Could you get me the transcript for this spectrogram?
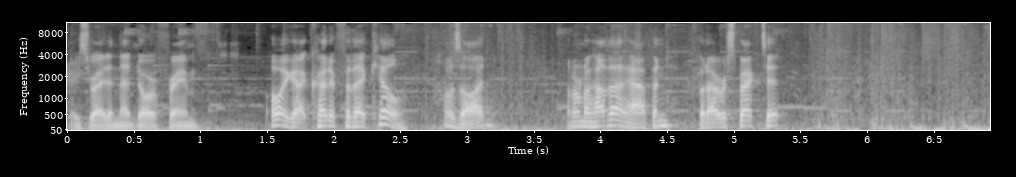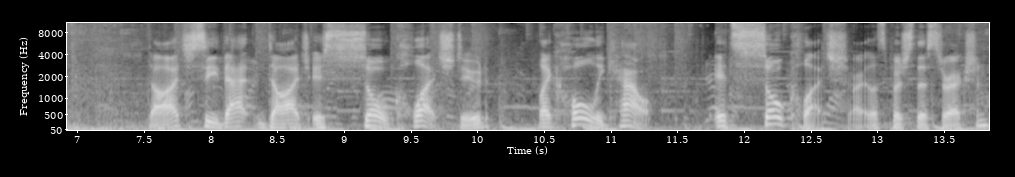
He's right in that door frame. Oh, I got credit for that kill. That was odd. I don't know how that happened, but I respect it. Dodge. See, that dodge is so clutch, dude. Like, holy cow. It's so clutch. All right, let's push this direction.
